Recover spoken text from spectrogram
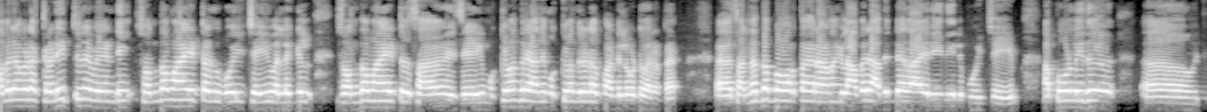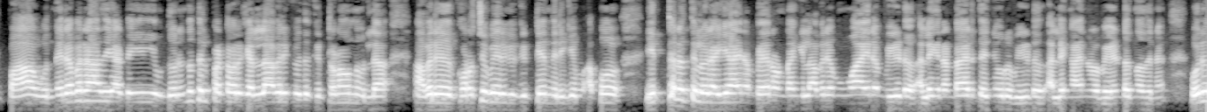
അവരവരുടെ ക്രെഡിറ്റിന് വേണ്ടി സ്വന്തമായിട്ട് അങ്ങ് പോയി ചെയ്യും അല്ലെങ്കിൽ സ്വന്തമായിട്ട് ചെയ്യും. മുഖ്യമന്ത്രി ആണെങ്കിൽ മുഖ്യമന്ത്രിയുടെ ഫണ്ടിലോട്ട് വരട്ടെ. സന്നദ്ധ പ്രവർത്തകരാണെങ്കിൽ അവർ അതിന്റെതായ രീതിയിൽ പോയി ചെയ്യും. അപ്പോൾ ഇത് നിരപരാധിയായിട്ട് ഈ ദുരന്തത്തിൽപ്പെട്ടവർക്ക് എല്ലാവർക്കും ഇത് കിട്ടണമെന്നില്ല. അവർ കുറച്ചു പേർക്ക് കിട്ടിയെന്നിരിക്കും. അപ്പോൾ ഇത്തരത്തിൽ ഒരു അയ്യായിരം പേരുണ്ടെങ്കിൽ അവർ മൂവായിരം വീട് അല്ലെങ്കിൽ രണ്ടായിരത്തി അഞ്ഞൂറ് വീട് അല്ലെങ്കിൽ അതിനുള്ള വേണ്ടുന്നതിന് ഒരു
